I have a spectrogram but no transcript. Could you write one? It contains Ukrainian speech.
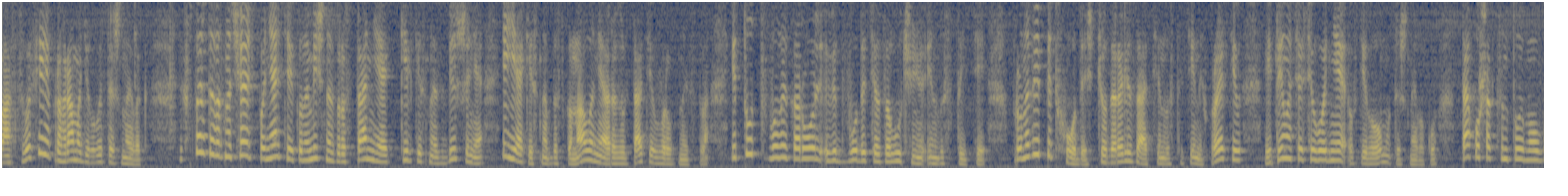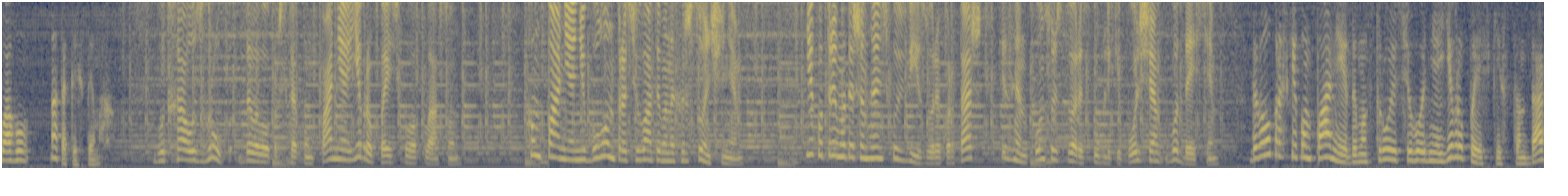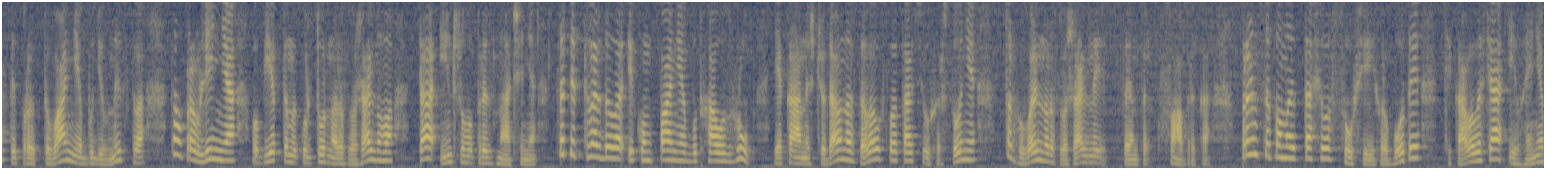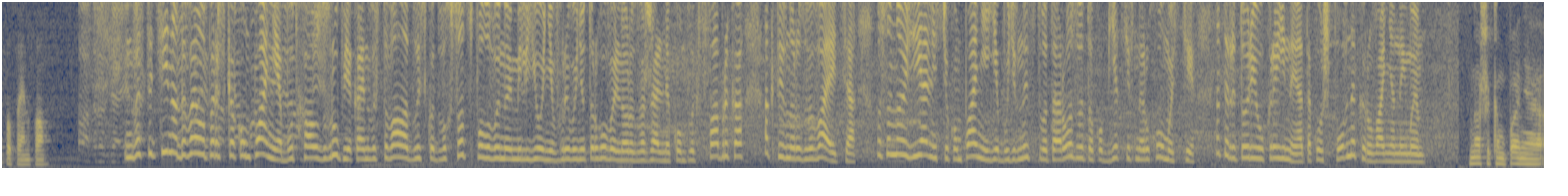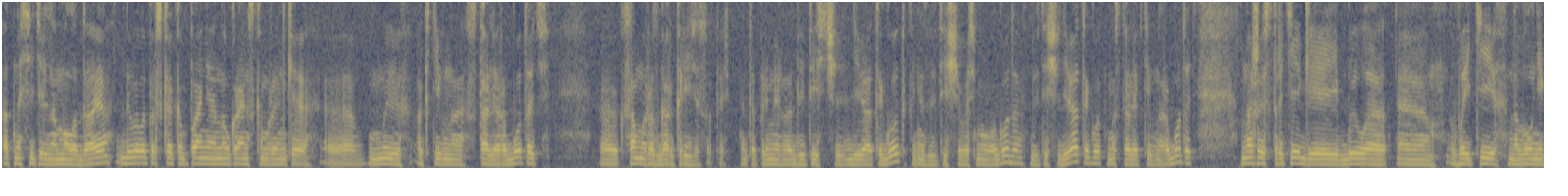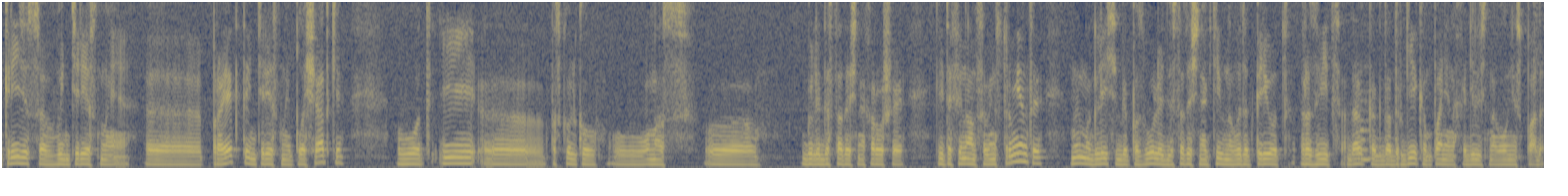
Вас в ефірі. Програма Діловий тижневик. Експерти визначають поняття економічне зростання як кількісне збільшення і якісне вдосконалення результатів виробництва. І тут велика роль відводиться залученню інвестицій. Про нові підходи щодо реалізації інвестиційних проєктів йтиметься сьогодні в діловому тижневику. Також акцентуємо увагу на таких темах. Будхаус Груп девелоперська компанія європейського класу. Компанія Нюбулон працюватиме на Херсонщині. Як отримати шенгенську візу? Репортаж із Генконсульства Республіки Польща в Одесі. Девелоперські компанії демонструють сьогодні європейські стандарти проєктування, будівництва та управління об'єктами культурно-розважального та іншого призначення. Це підтвердила і компанія Будхаус Груп, яка нещодавно здала в експлуатацію у Херсоні торговельно-розважальний центр Фабрика. Принципами та філософією їх роботи цікавилася Євгенія Попенко. Інвестиційно-девелоперська компанія Будхаус Груп, яка інвестувала близько 200,5 мільйонів гривень у торговельно-розважальний комплекс «Фабрика», активно розвивається. Основною діяльністю компанії є будівництво та розвиток об'єктів нерухомості на території України, а також повне керування ними. Наша компания относительно молодая, девелоперская компания на украинском рынке. Э, Мы активно стали работать э, к самый разгар кризиса. То есть это примерно 2009 год, конец 2008 года, 2009 год мы стали активно работать. Нашей стратегией было э, войти на волне кризиса в интересные э, проекты, интересные площадки. Вот. И э, поскольку у нас э, были достаточно хорошие какие-то финансовые инструменты, мы могли себе позволить достаточно активно в этот период развиться, да, когда другие компании находились на волне спада.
